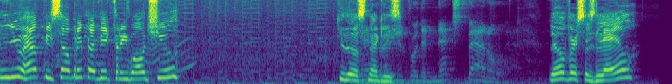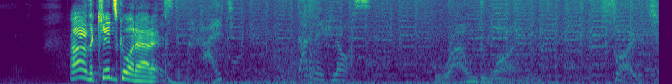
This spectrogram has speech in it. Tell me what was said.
You help me celebrate my victory, won't you? You little snuggies. for the next battle. Lil versus Leo? Ah, the kid's going at it. Bist du bereit? Dann leg los. Round one. Fight.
